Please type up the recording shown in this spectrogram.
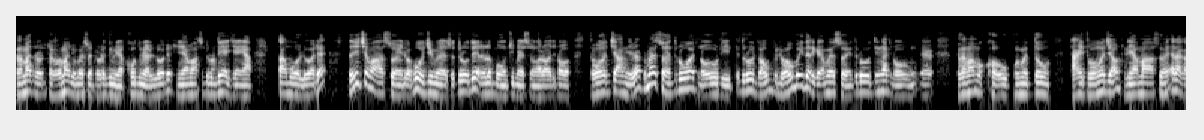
သမားကျွန်တော်ကသမားပြောမယ်ဆိုရင်တို့လည်းသူငယ်ခေါ်သူငယ်လိုတယ်ဒီနေရာမှာဆိုတို့တဲ့အရင်ကတောင်းဖို့လိုရတယ်ဒါကြည့်ချင်မှာဆိုရင်တို့ဖို့ကြည့်မယ်ဆိုတို့တဲ့လည်းပုံကြည့်မယ်ဆိုရင်တော့ကျွန်တော်သဘောကျမြေဗျဒါပေမဲ့ဆိုရင်တို့ကကျွန်တော်တို့ဒီတို့ဘာဘာပိတ်တဲ့ကမဲ့ဆိုရင်တို့တင်းကကျွန်တော်ကသမားမခေါ်ဘူးဝင်မသုံးဒါကြီးသဘောမကြောက်ဒီနေရာမှာဆိုရင်အဲ့ဒါက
